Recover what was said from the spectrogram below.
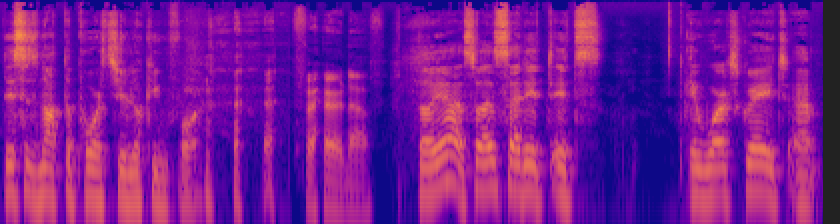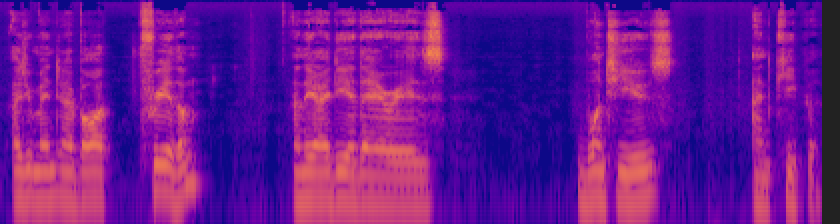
this is not the ports you're looking for Fair enough. so yeah so as I said it it's it works great um, as you mentioned I bought three of them and the idea there is one to use and keep it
